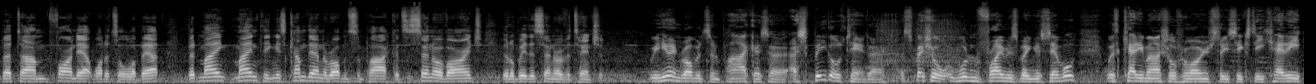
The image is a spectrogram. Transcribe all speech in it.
But um, find out what it's all about. But main main thing is come down to Robertson Park. It's the centre of Orange. It'll be the centre of attention. We're here in Robertson Park as a, a Spiegel tent. A, a, special wooden frame is being assembled with Caddie Marshall from Orange 360. Caddie,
